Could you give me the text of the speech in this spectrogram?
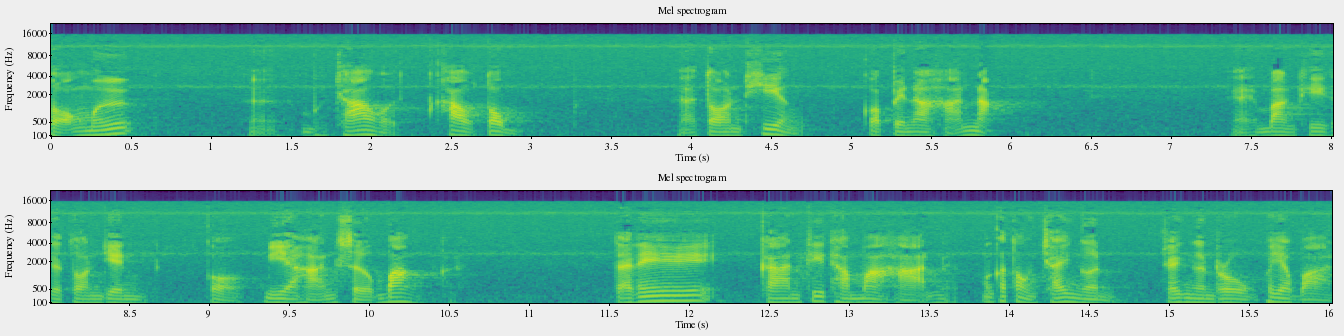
สองมื้อ เช้าก็ข้าวต้ม ตอนเที่ยงก็เป็นอาหารหนัก บางทีก็ตอนเย็นก็มีอาหารเสริมบ้าง แต่นี้การที่ทำอาหารมันก็ต้องใช้เงิน ใช้เงินโรงพยาบาล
